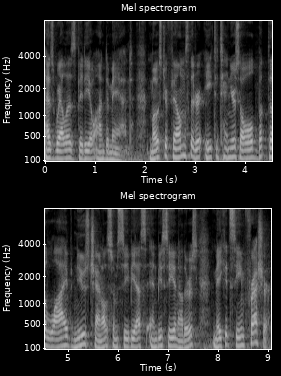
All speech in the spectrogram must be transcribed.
as well as video on demand. Most are films that are 8 to 10 years old, but the live news channels from CBS, NBC, and others make it seem fresher.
